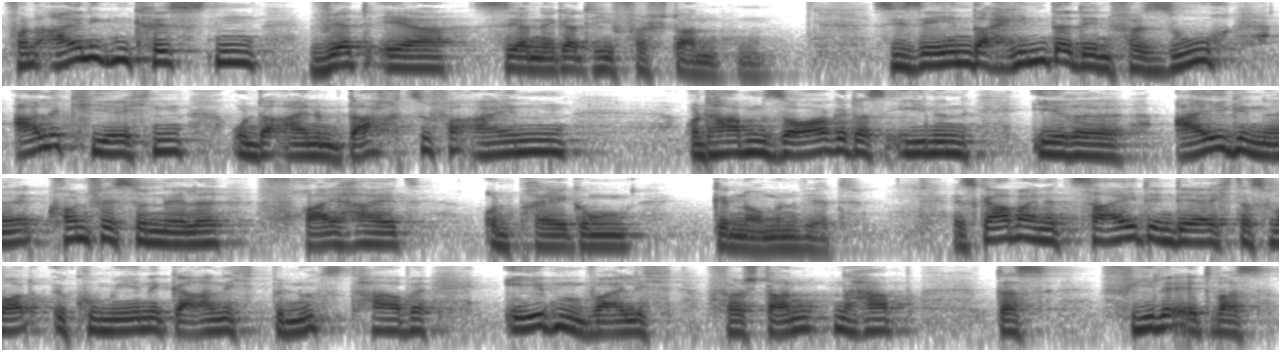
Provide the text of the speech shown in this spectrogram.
Von einigen Christen wird er sehr negativ verstanden. Sie sehen dahinter den Versuch, alle Kirchen unter einem Dach zu vereinen und haben Sorge, dass ihnen ihre eigene konfessionelle Freiheit und Prägung genommen wird. Es gab eine Zeit, in der ich das Wort Ökumene gar nicht benutzt habe, eben weil ich verstanden habe, dass viele etwas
